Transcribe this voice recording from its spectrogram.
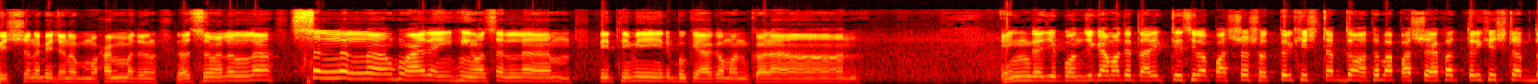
বিশ্বনবী জনব মোহাম্মদ রসুল্লাহ সাল্লাল্লাহু আলাইহি ওয়াসাল্লাম পৃথিবীর বুকে আগমন করান। ইংরেজি পঞ্জিকা আমাদের তারিখটি ছিল পাঁচশো সত্তর খ্রিস্টাব্দ অথবা পাঁচশো একাত্তর খ্রিস্টাব্দ।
